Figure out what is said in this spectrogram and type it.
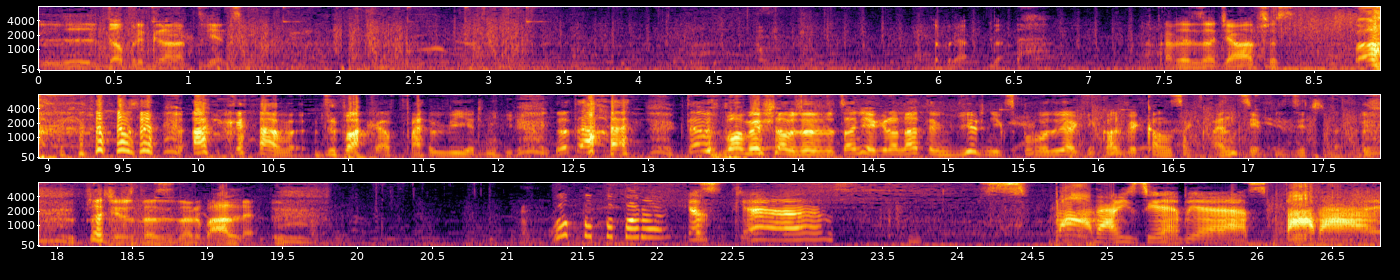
l, dobry granat więcej. Dobra, do... Naprawdę to zadziała przez... Aha, 2 HP wirni. No tak, kto by pomyślał, że rzucanie granatem w wirnik spowoduje jakiekolwiek konsekwencje fizyczne? Przecież to jest normalne. Jest, jest! Spadaj z ziemię, spadaj!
